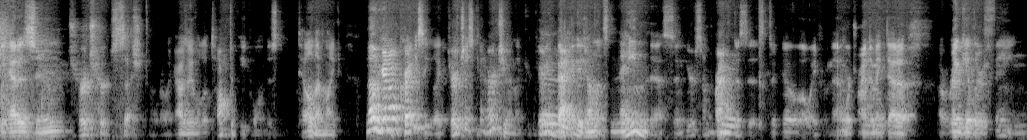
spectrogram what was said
we had a Zoom church hurt session where like I was able to talk to people and just tell them like, no, you're not crazy. Like churches can hurt you, and like you're carrying Mm. baggage, and let's name this. And here's some Mhm. practices to go away from that. And we're trying to make that a, a regular thing,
